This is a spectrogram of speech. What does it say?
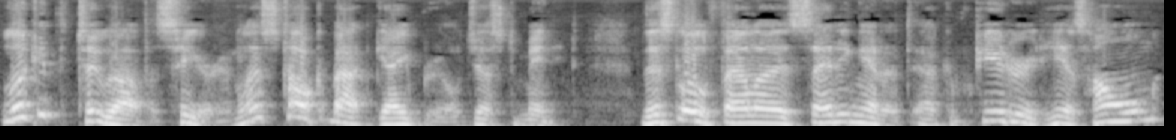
Look at the two of us here, and let's talk about Gabriel just a minute. This little fella is sitting at a, a computer at his home.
